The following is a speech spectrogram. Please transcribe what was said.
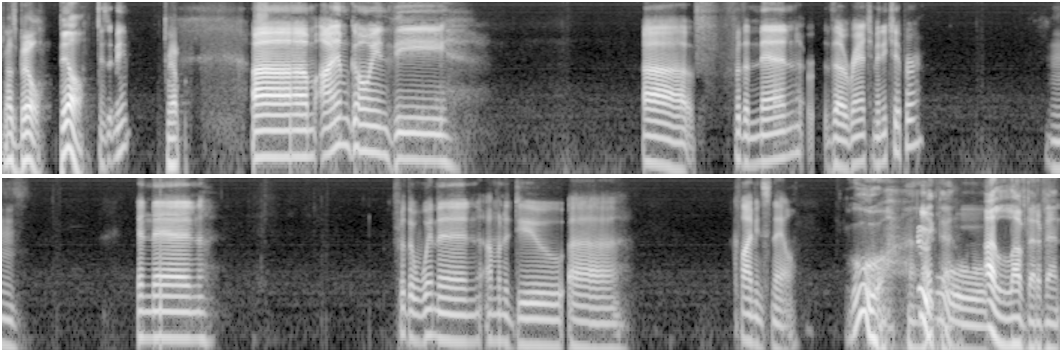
That's Bill. Bill. Is it me? Yep. Um, I am going the uh for the men the ranch mini chipper, Mm. and then for the women I'm gonna do uh climbing snail. Ooh, I like that. Ooh. I love that event.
